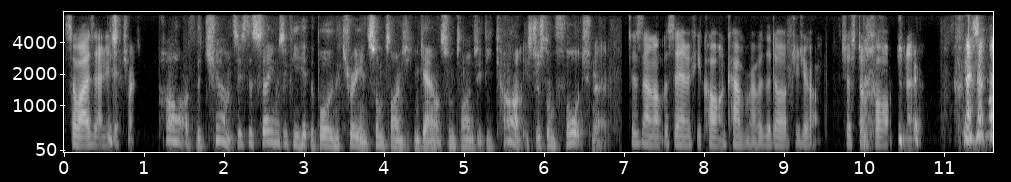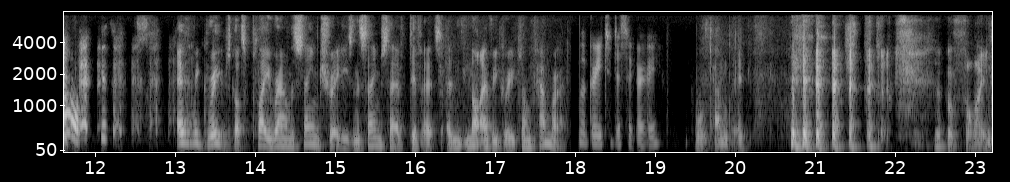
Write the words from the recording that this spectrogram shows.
So why is it any It's different? part of the chance. It's the same as if you hit the ball in the tree, and sometimes you can get out, and sometimes if you can't. It's just unfortunate. Is that not the same if you're caught on camera with a dodgy drop? It's just unfortunate. It's not. every group's got to play around the same trees and the same set of divots, and not every group's on camera. We agree to disagree. Well, we can do. oh, fine.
